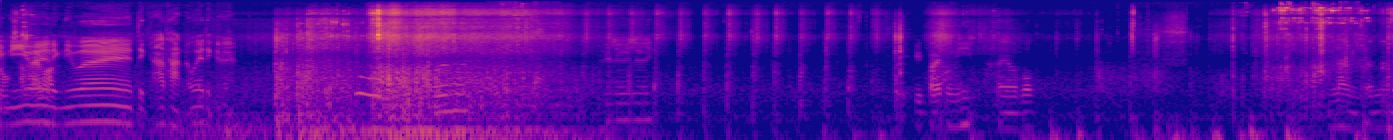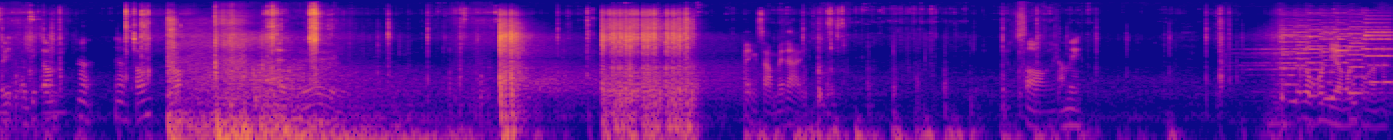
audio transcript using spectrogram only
ึกนี้เว้ยตึกนี้เว้ยตึกอาถรรพ์นะเว้ยตึกนี้เลยเลยเลยปิดไฟตรงนี้ใครเอาบล็อกล่างด้านล่างเฮ้ยเอาพี่ต้อมน่ะน่ะต้อมต้อมเออแม่งซ้ำไม่ได้ยกสองเลยทำเองก็ลงคนเดียวมั้งตรงนั้นอะ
